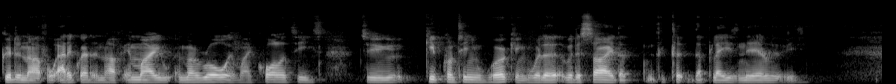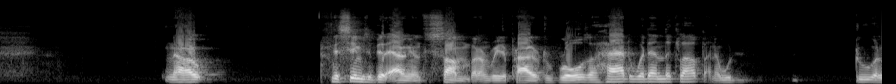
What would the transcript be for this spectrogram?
good enough or adequate enough in my in my role in my qualities to keep continuing working with a with a side that that plays in the Eredivisie. Now, this seems a bit arrogant to some, but I'm really proud of the roles I had within the club, and I would do a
